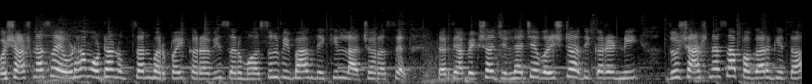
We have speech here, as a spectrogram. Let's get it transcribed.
व शासनाचा एवढा मोठा नुकसान भरपाई करावी जर महसूल विभाग देखील लाचार असेल तर त्यापेक्षा जिल्ह्याचे वरिष्ठ अधिकाऱ्यांनी जो शासनाचा पगार घेता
